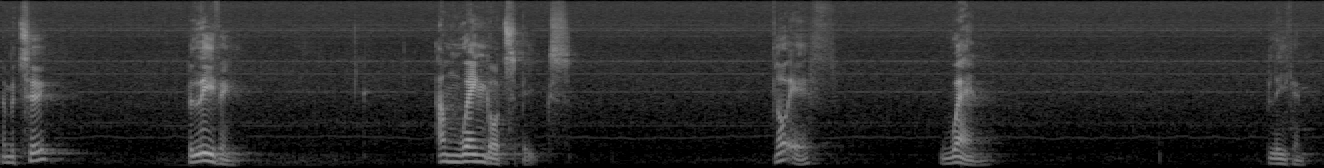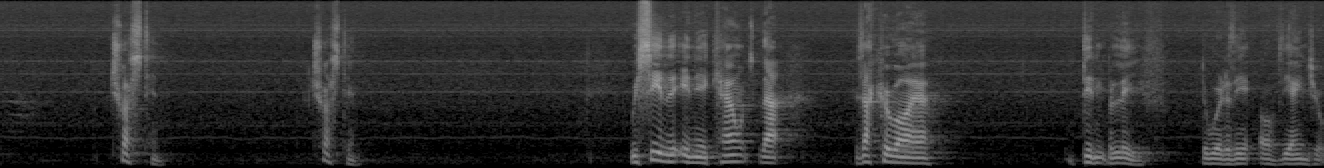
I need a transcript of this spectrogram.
Number two, believing. And when God speaks. Not if, when. Believe Him. Trust Him. Trust Him. We see in the, in the account that Zechariah didn't believe the word of the, of the angel.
